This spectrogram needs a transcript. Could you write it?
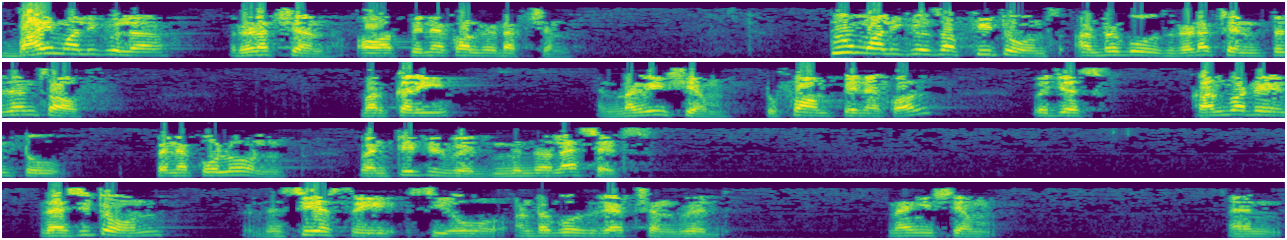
bimolecular reduction or pinacol reduction. Two molecules of ketones undergoes reduction in presence of mercury and magnesium to form pinacol which is converted into pinacolone when treated with mineral acids. The acetone, the CH3CO undergoes reaction with magnesium and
